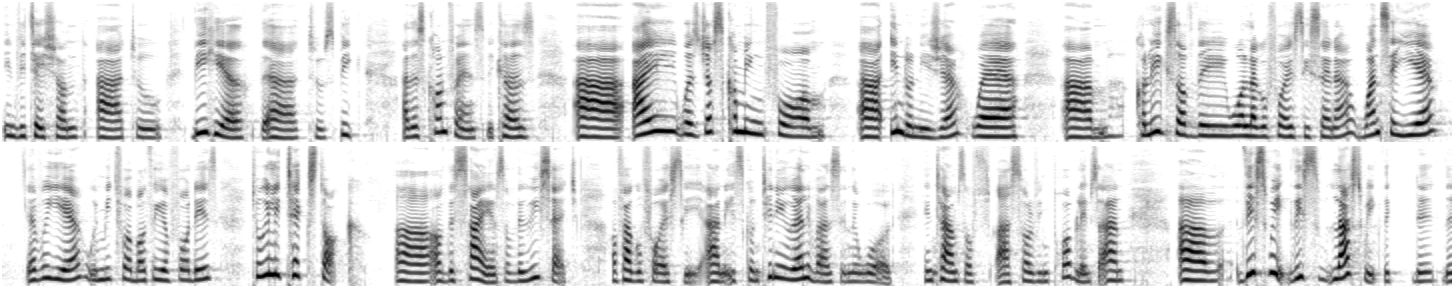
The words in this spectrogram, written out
invitation uh, to be here uh, to speak at this conference because uh, I was just coming from uh, Indonesia, where um, colleagues of the World Agroforestry Center, once a year, every year, we meet for about three or four days to really take stock uh, of the science, of the research of agroforestry and its continuing relevance in the world in terms of uh, solving problems. And uh, this week, this last week, the, the, the,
